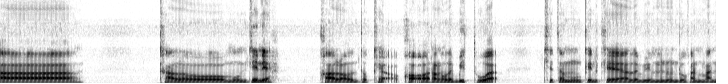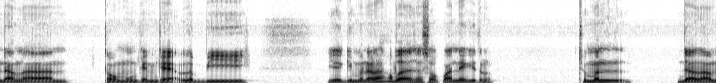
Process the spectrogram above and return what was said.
uh, kalau mungkin ya kalau untuk kayak ke orang lebih tua kita mungkin kayak lebih menundukkan pandangan atau mungkin kayak lebih ya gimana lah bahasa sopannya gitu loh. Cuman dalam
